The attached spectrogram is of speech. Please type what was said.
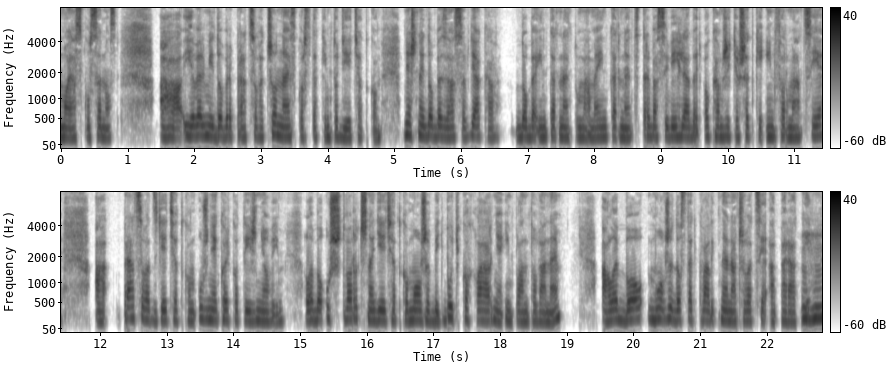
moja skúsenosť. A je veľmi dobre pracovať čo najskôr s takýmto dieťatkom. V dnešnej dobe zase vďaka dobe internetu máme internet, treba si vyhľadať okamžite všetky informácie a pracovať s dieťatkom už niekoľko týždňovým, lebo už štvoročné dieťatko môže byť buď kochlárne implantované, alebo môže dostať kvalitné načovacie aparáty mm-hmm.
